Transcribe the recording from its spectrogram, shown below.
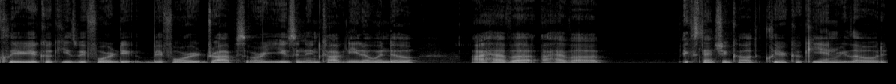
clear your cookies before do before it drops or use an incognito window. I have a I have a extension called Clear Cookie and Reload.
